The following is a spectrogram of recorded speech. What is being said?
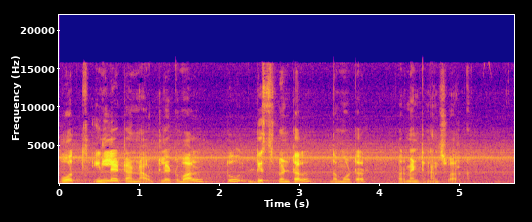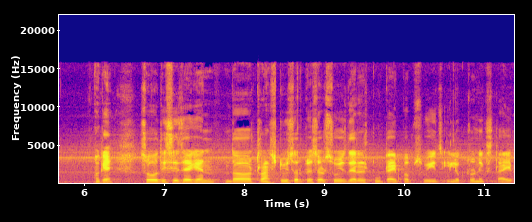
both inlet and outlet valve to dismantle the motor for maintenance work okay? So this is again the transducer pressure switch. There are two type of switch electronics type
